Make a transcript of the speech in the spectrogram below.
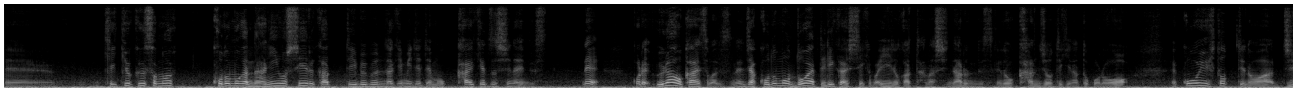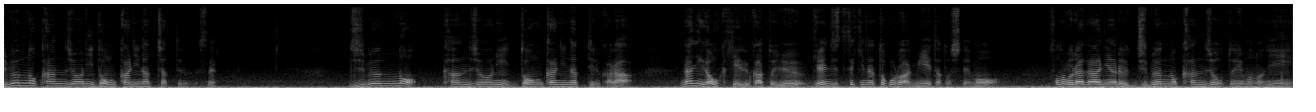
えー、結局その子供が何をしているかっていう部分だけ見てても解決しないんです。でこれ裏を返せばですねじゃあ子供をどうやって理解していけばいいのかって話になるんですけど感情的なところを。こういう人っていうのは自分の感情に鈍感になっちゃってるんですね。自分の感情に鈍感になっているから何が起きているかという現実的なところは見えたとしてもその裏側にある自分の感情というものに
